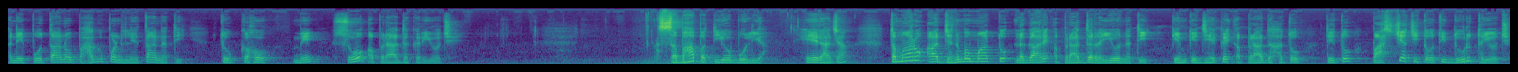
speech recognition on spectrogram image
અને પોતાનો ભાગ પણ લેતા નથી. તો કહો, મેં સો અપરાધ કર્યો છે. સભાપતિઓ બોલ્યા, હે રાજા, તમારો આ જન્મમાં તો લગારે અપરાધ રહ્યો નથી. કેમ કે જે કંઈ અપરાધ હતો તે તો પાશ્ચાચિતોથી દૂર થયો છે.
